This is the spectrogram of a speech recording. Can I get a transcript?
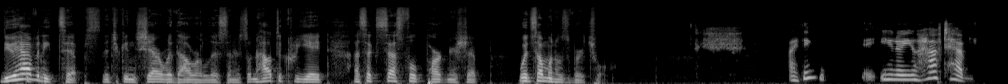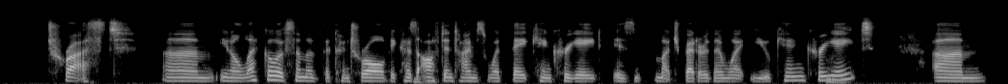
Do you have any tips that you can share with our listeners on how to create a successful partnership with someone who's virtual? I think you know you have to have trust. Um, you know, let go of some of the control because mm-hmm. oftentimes what they can create is much better than what you can mm-hmm. create. Mm-hmm. Um,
